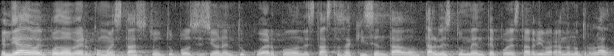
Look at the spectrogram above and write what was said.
El día de hoy puedo ver cómo estás tú, tu posición en tu cuerpo, dónde estás, estás aquí sentado. Tal vez tu mente puede estar divagando en otro lado.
